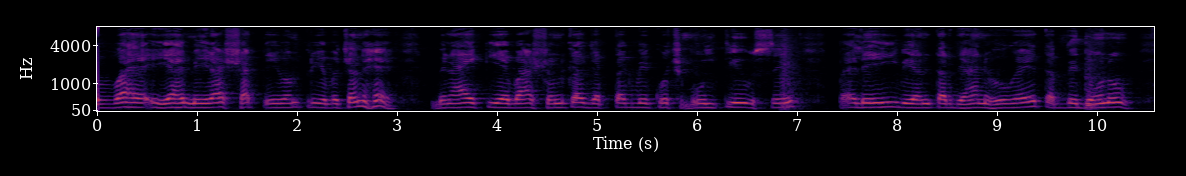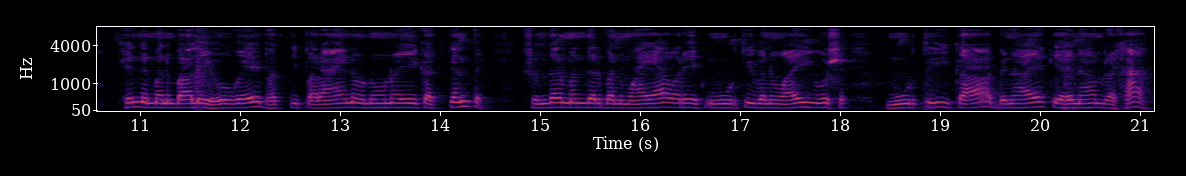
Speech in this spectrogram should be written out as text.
वह, यह मेरा सत्य एवं प्रिय वचन है। विनायक की यह बात सुनकर जब तक वे कुछ बोलती उससे पहले ही वे अंतर ध्यान हो गए, तब वे दोनों खिन्न मन वाले हो गए। भक्ति परायण उन्होंने एक अत्यंत सुंदर मंदिर बनवाया और एक मूर्ति बनवाई। उस मूर्ति का विनायक यह नाम रखा।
